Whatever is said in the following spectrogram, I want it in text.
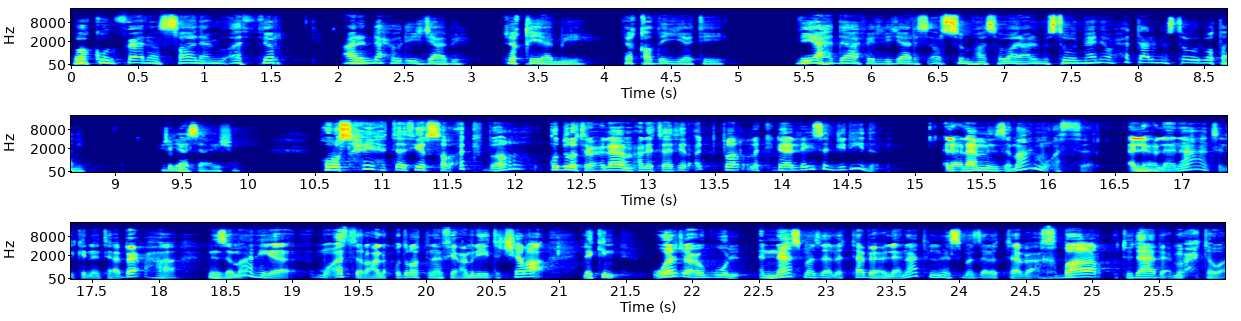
وأكون فعلا صانع مؤثر على النحو الإيجابي لقيمي لقضيتي لاهدافي اللي جالس أرسمها سواء على المستوى المهني أو حتى على المستوى الوطني اللي جالس أعيشه. هو صحيح التأثير صار أكبر قدرة الإعلام على تاثير أكبر لكنها ليست جديدة. الإعلام من زمان مؤثر. الإعلانات اللي كنا نتابعها من زمان هي مؤثرة على قدرتنا في عملية الشراء لكن وارجع أقول الناس ما زالت تتابع إعلانات الناس ما زالت تتابع أخبار وتتابع محتوى.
